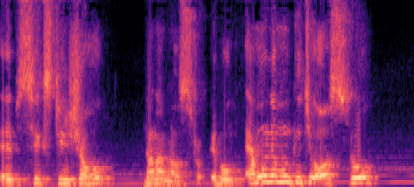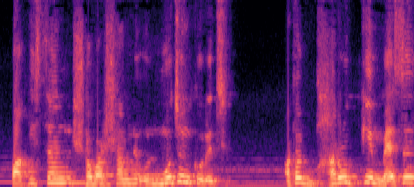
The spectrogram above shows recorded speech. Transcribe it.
F sixteen সহ নানান অস্ত্র এবং এমন এমন কিছু অস্ত্র পাকিস্তান সবার সামনে উন্মোচন করেছে। অর্থাৎ ভারতকে মেসেজ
